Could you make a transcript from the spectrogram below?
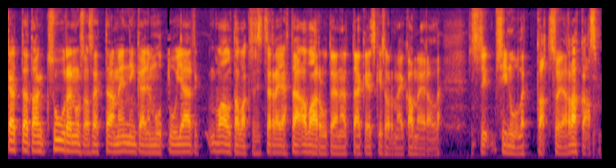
käyttää jotain suurennusasetta ja menninkäinen muuttuu jää valtavaksi ja sitten se räjähtää avaruuteen ja näyttää keskisormea kameralle. Si- sinulle katsoja rakas.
